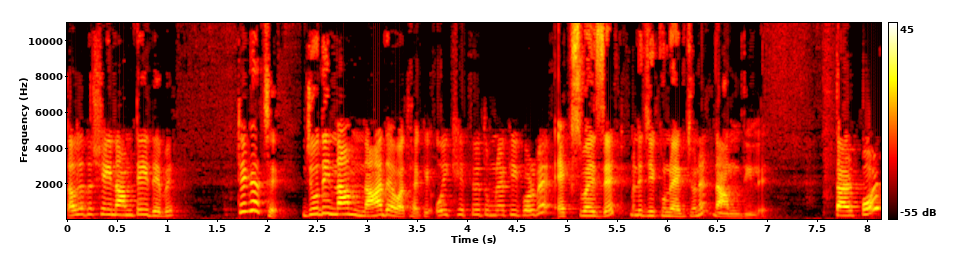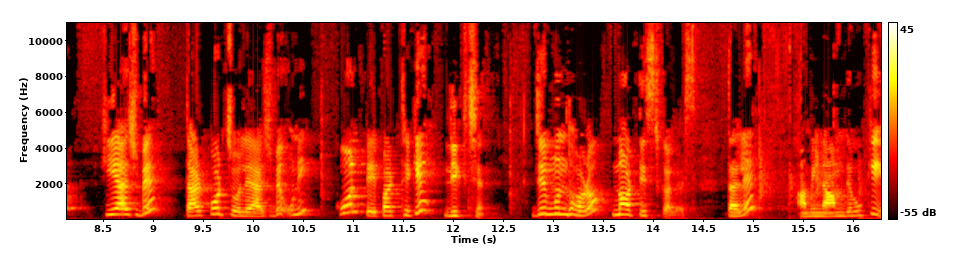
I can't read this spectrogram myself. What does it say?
তাহলে তো সেই নামটাই দেবে। ঠিক আছে? যদি নাম না দেওয়া থাকে, ওই ক্ষেত্রে তোমরা কি করবে? এক্স ওয়াই জেড মানে যে কোনো একজনের নাম দিলে। তারপর কি আসবে? তারপর চলে আসবে উনি কোন পেপার থেকে লিখছেন। যেমন ধরো নর্থ ইস্ট কালার্স তাহলে আমি নাম দেব কি?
